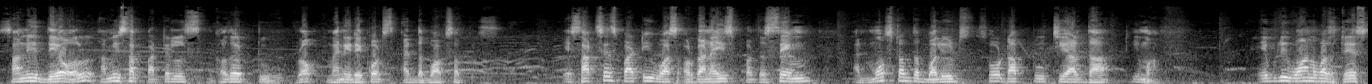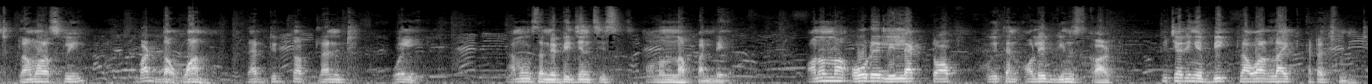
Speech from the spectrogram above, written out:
Sunny Deol, Amisha Patel's Gadar 2 broke many records at the box office. A success party was organized for the same and most of the Bollywood showed up to cheer the team up. Everyone was dressed glamorously, but the one that did not land well amongst the netizens is Ananya Panday. Ananya wore a lilac top with an olive green skirt featuring a big flower-like attachment.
